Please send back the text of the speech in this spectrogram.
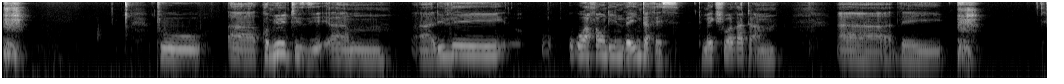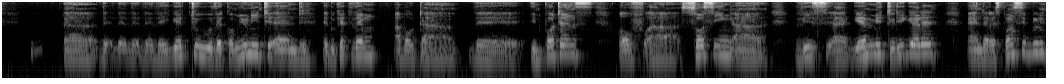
to uh, communities um, uh, living who are found in the interface to make sure that um, uh, they, uh, they, they, they, they get to the community and educate them about uh, the importance of uh, sourcing uh, this uh, game meat legally and responsibly.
